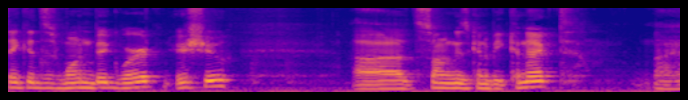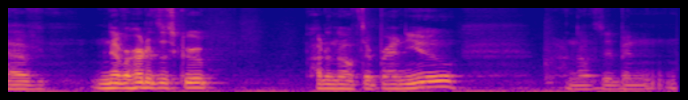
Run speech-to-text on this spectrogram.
think it's one big word. Issue. Uh, the song is gonna be Connect. I have never heard of this group. I don't know if they're brand new. I don't know if they've been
